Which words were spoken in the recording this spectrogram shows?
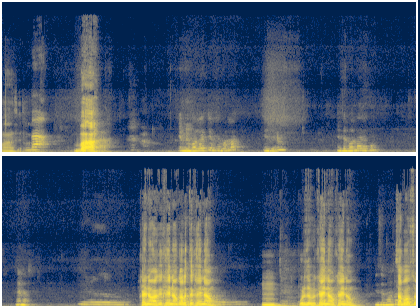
মাশাল্লাহ বাহ। এমনি বলো এমনি বলো। এই যে এই যে বলো এরকম। হ্যাঁ না? খাই নাও আগে খাই নাও গালাতে খাই নাও। হুম পড়ে যাবে। খাই নাও খাই নাও। এই যে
